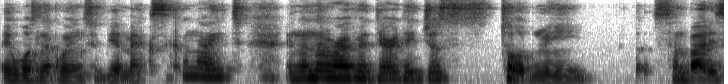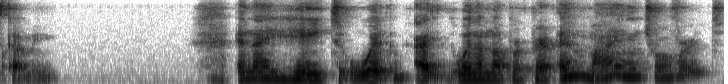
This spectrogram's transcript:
It was like going to be a Mexican night, and then I arrived there. They just told me somebody's coming, and I hate when I when I'm not prepared. Am I an introvert?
